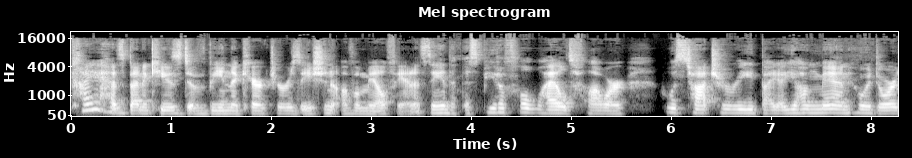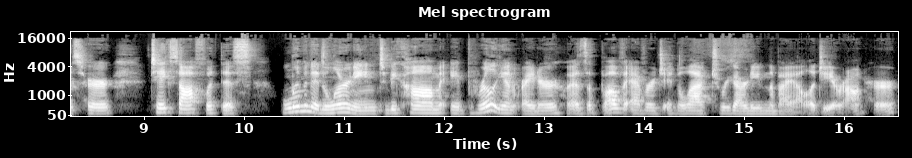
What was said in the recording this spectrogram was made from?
Kaya has been accused of being the characterization of a male fantasy, that this beautiful wildflower who was taught to read by a young man who adores her takes off with this limited learning to become a brilliant writer who has above average intellect regarding the biology around her.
